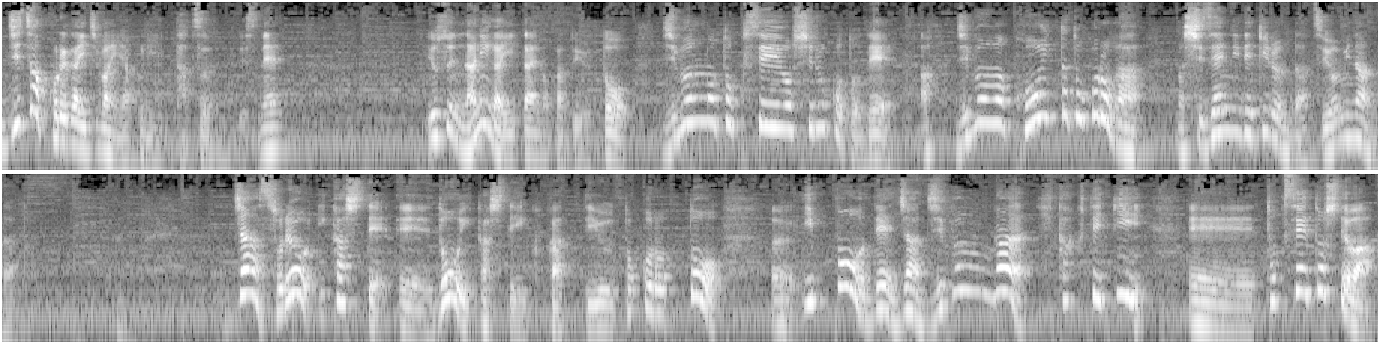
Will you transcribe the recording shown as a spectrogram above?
実はこれが一番役に立つんですね。要するに何が言いたいのかというと自分の特性を知ることであ自分はこういったところが自然にできるんだ強みなんだとじゃあそれを生かして、えー、どう生かしていくかっていうところと一方でじゃあ自分が比較的、えー、特性としては、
